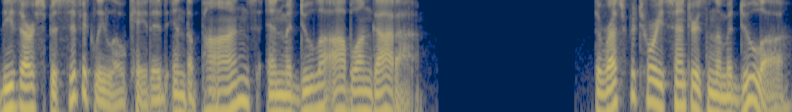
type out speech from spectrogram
These are specifically located in the pons and medulla oblongata. The respiratory centers in the medulla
